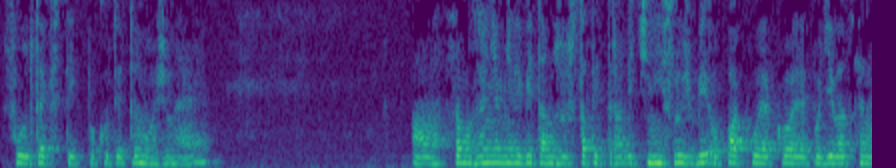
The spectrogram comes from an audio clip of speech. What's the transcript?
full texty, pokud je to možné. A samozřejmě měly by tam zůstat i tradiční služby opaku, jako je podívat se na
